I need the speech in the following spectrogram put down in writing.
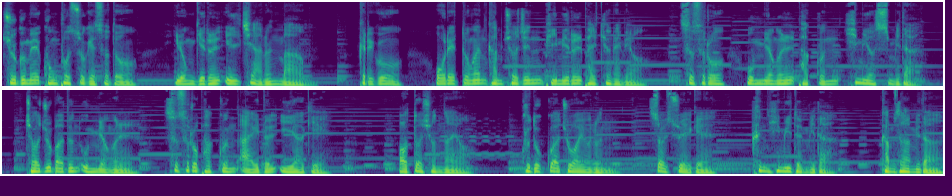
죽음의 공포 속에서도 용기를 잃지 않은 마음, 그리고 오랫동안 감춰진 비밀을 밝혀내며 스스로 운명을 바꾼 힘이었습니다. 저주받은 운명을 스스로 바꾼 아이들 이야기 어떠셨나요? 구독과 좋아요는 썰수에게 큰 힘이 됩니다. 감사합니다.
